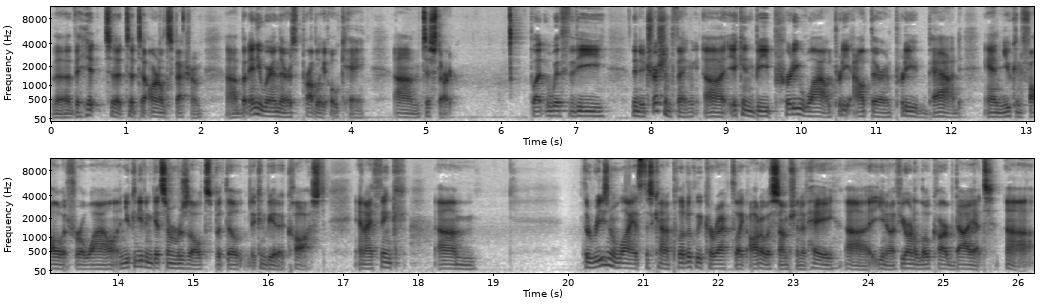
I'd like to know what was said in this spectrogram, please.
the, the hit to, to, to Arnold spectrum. Uh, but anywhere in there is probably okay um, to start. But with the the nutrition thing, uh, it can be pretty wild, pretty out there, and pretty bad. And you can follow it for a while, and you can even get some results, but it can be at a cost. And I think um, the reason why it's this kind of politically correct, like auto assumption of, hey, uh, you know, if you're on a low carb diet, uh,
